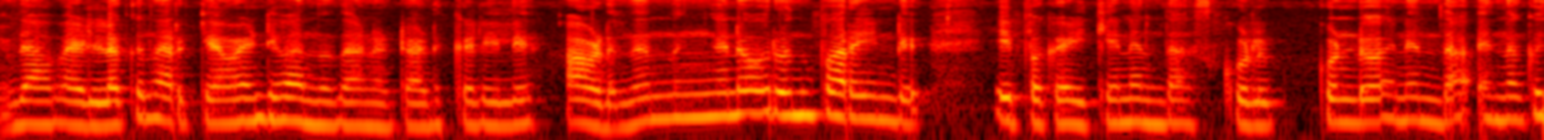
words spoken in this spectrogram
ഇതാ വെള്ളമൊക്കെ നിറയ്ക്കാൻ വേണ്ടി വന്നതാണ് കേട്ടോ അടുക്കളയിൽ അവിടെ നിന്ന് ഇങ്ങനെ ഓരോന്ന് പറയുന്നുണ്ട് ഇപ്പം കഴിക്കാൻ എന്താ? സ്കൂളിൽ കൊണ്ടുപോകാൻ എന്താ? എന്നൊക്കെ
